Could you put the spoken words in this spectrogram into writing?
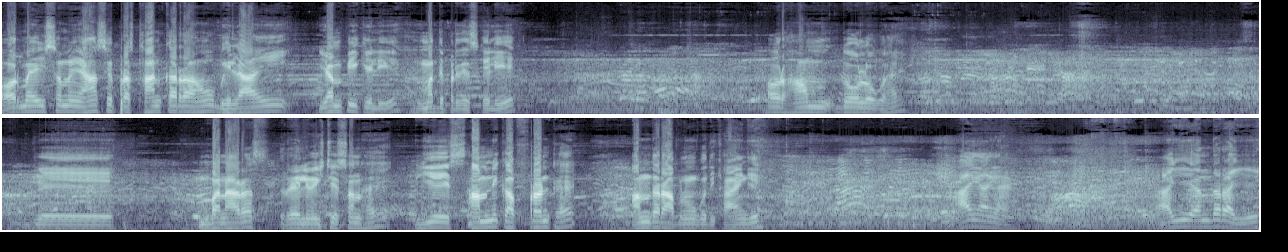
और मैं इस समय यहाँ से प्रस्थान कर रहा हूँ भिलाई एमपी के लिए, मध्य प्रदेश के लिए। और हम दो लोग हैं। ये बनारस रेलवे स्टेशन है। ये सामने का फ्रंट है। अंदर आप लोगों को दिखाएँगे। आइए आइए आइए आइए, अंदर आइए।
